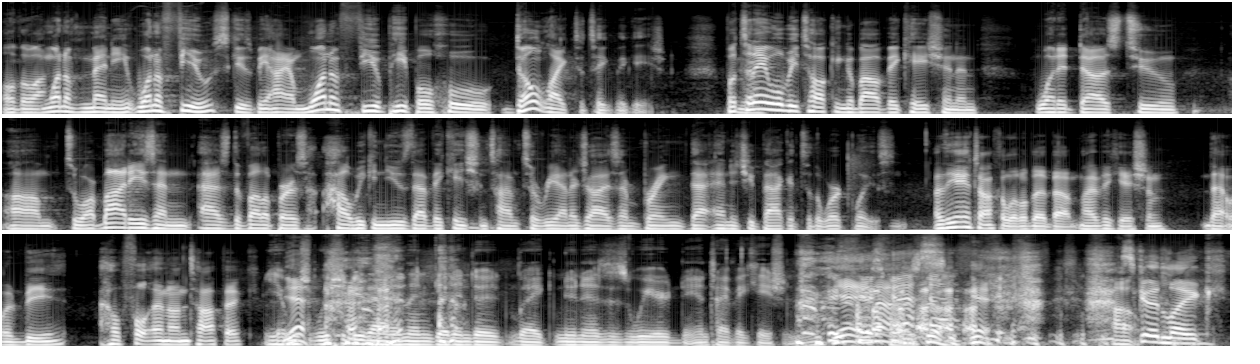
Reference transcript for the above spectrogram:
Although i'm one of many one of few excuse me i am one of few people who don't like to take vacation. But today we'll be talking about vacation and what it does to um, to our bodies and as developers how we can use that vacation time to re-energize and bring that energy back into the workplace I think I can talk a little bit about my vacation. That would be helpful and on topic. Yeah, Yeah. We, should, we should do that and then get into like Nunez's weird anti-vacation. yeah, yeah, let's do it. Yeah. It's good, like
